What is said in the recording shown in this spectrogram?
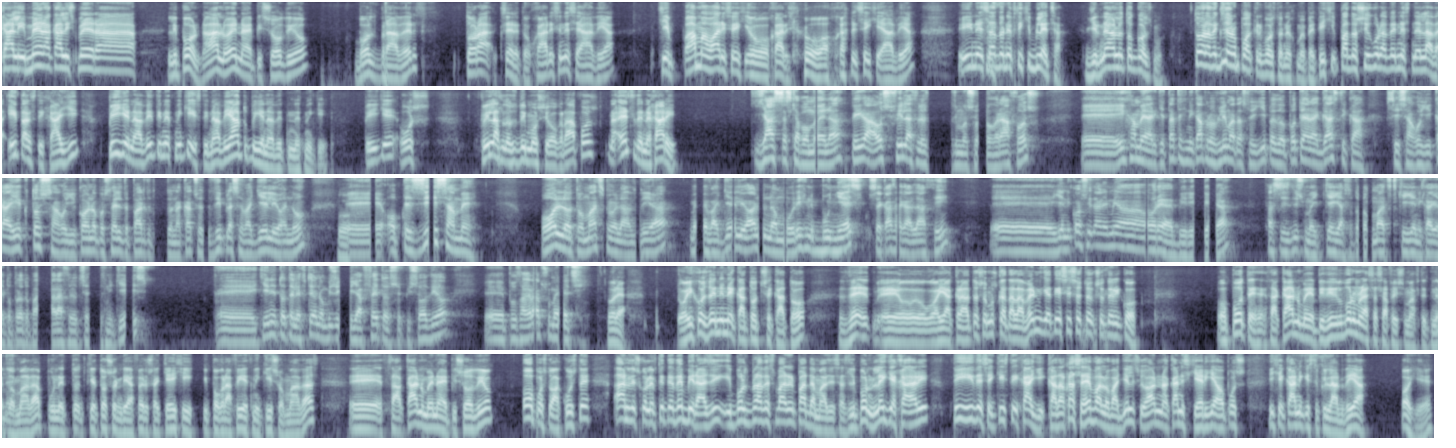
Καλημέρα, καλησπέρα. Λοιπόν, άλλο ένα επεισόδιο Bold Brothers. Τώρα, ξέρετε, ο Χάρης είναι σε άδεια και άμα ο, Άρης έχει, ο, Χάρης, ο, ο Χάρης έχει άδεια, είναι σαν τον ευτύχη μπλέτσα. Γυρνάει όλο τον κόσμο. Τώρα δεν ξέρω πού ακριβώς τον έχουμε πετύχει. Πάντως σίγουρα δεν είναι στην Ελλάδα. Ήταν στη Χάγη, πήγε να δει την εθνική. Στην άδειά του πήγε να δει την εθνική. Πήγε ως φίλαθλος δημοσιογράφος. Έτσι δεν είναι, Χάρη; Γεια σας και από μένα. Πήγα ως φίλαθλος δημοσιογράφος. Ε, είχαμε αρκετά τεχνικά προβλήματα στο γήπεδο, οπότε αναγκάστηκα σε εισαγωγικά ή εκτός εισαγωγικών, όπως θέλετε, πάρτε το να κάτσω δίπλα σε Ευαγγέλιο Ανού. Oh. Ε, οπότε ζήσαμε όλο το μάτσο με Ολλανδία με Ευαγγέλιο Άνου να μου ρίχνει μπουνιές σε κάθε καλάθι. Ε, Γενικώς ήταν μια ωραία εμπειρία. Θα συζητήσουμε και για αυτό το μάτσο και γενικά για το πρώτο παράθυρο της Εθνικής. Ε, και είναι το τελευταίο νομίζω για φέτος επεισόδιο ε, που θα γράψουμε έτσι. Ωραία. Ο ήχος δεν είναι 100%. Δε, ε, ο, ο Ιακράτος όμως καταλαβαίνει γιατί εσύ είσαι στο εξωτερικό. Οπότε θα κάνουμε, επειδή δεν μπορούμε να σας αφήσουμε αυτή την ναι. εβδομάδα που είναι και τόσο ενδιαφέρουσα και έχει υπογραφή εθνικής ομάδας, ε, θα κάνουμε ένα επεισόδιο όπως το ακούστε. Αν δυσκολευτείτε, δεν πειράζει. Οι Bold Brothers πάνε πάντα μαζί σας. Λοιπόν, λέγε χάρη, τι είδες εκεί στη Χάγη; Καταρχάς, έβαλε ο Βαγγέλης Ιωάννου να κάνει χέρια όπως είχε κάνει και στη Φιλανδία; Όχι, ε.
